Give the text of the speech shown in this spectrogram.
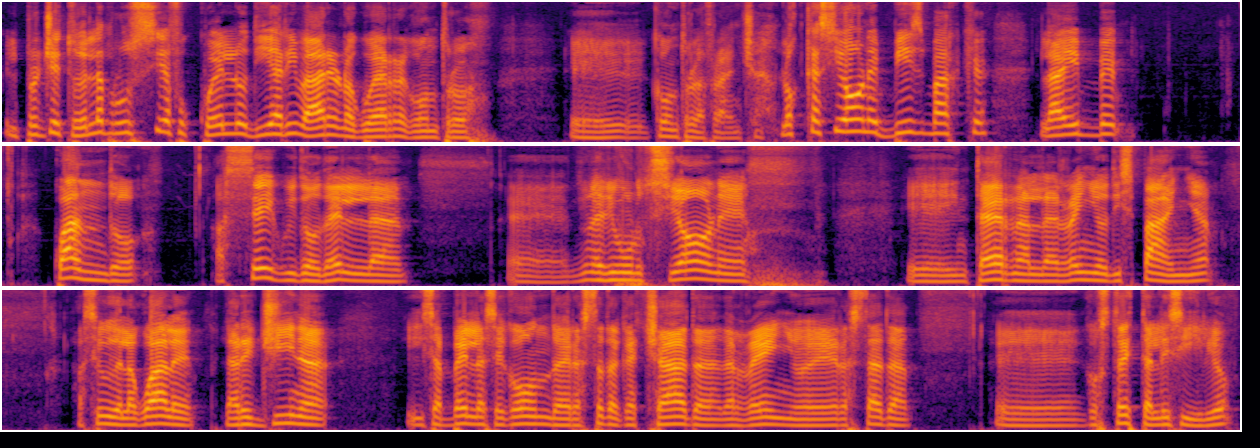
il progetto della Prussia fu quello di arrivare a una guerra contro, eh, contro la Francia. L'occasione Bismarck la ebbe quando, a seguito del, eh, di una rivoluzione eh, interna al Regno di Spagna, a seguito della quale la regina Isabella II era stata cacciata dal regno e era stata eh, costretta all'esilio.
